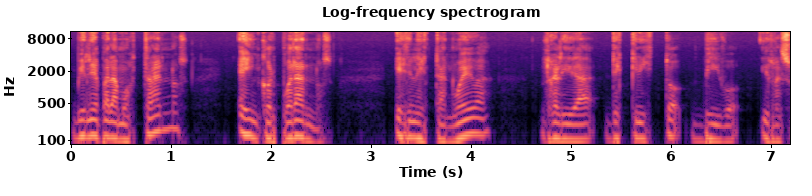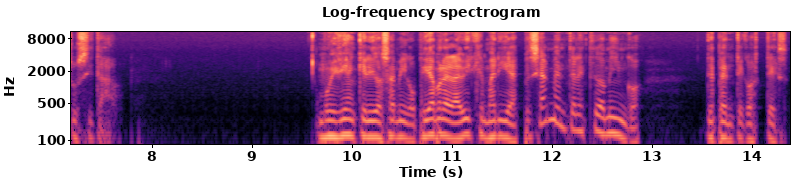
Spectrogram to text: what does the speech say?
viene para mostrarnos e incorporarnos en esta nueva realidad de Cristo vivo y resucitado. Muy bien, queridos amigos, pidámosle a la Virgen María, especialmente en este domingo de Pentecostés,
